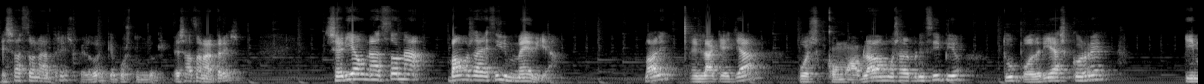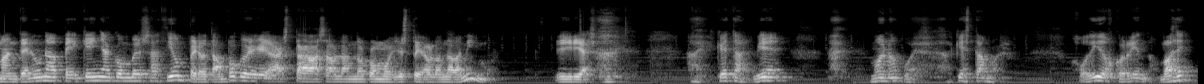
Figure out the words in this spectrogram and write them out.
Esa zona 3, perdón, que he puesto un 2. Esa zona 3 sería una zona, vamos a decir, media. ¿Vale? En la que ya, pues como hablábamos al principio, tú podrías correr y mantener una pequeña conversación, pero tampoco estás hablando como yo estoy hablando ahora mismo. Y dirías, Ay, ¿qué tal? Bien. Bueno, pues aquí estamos, jodidos corriendo, ¿vale?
